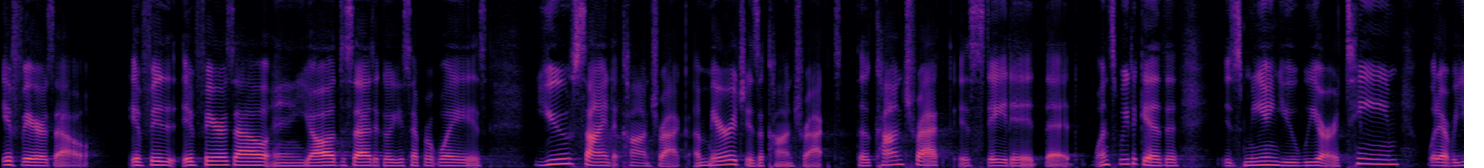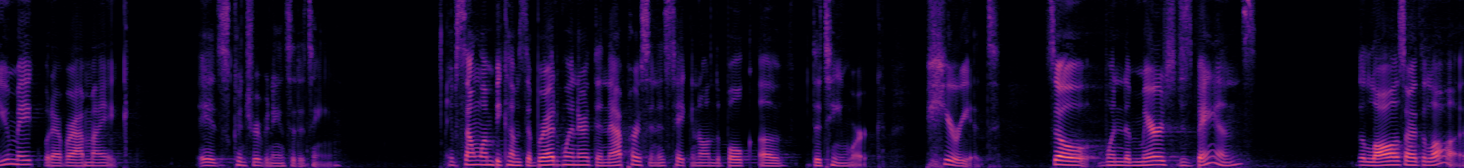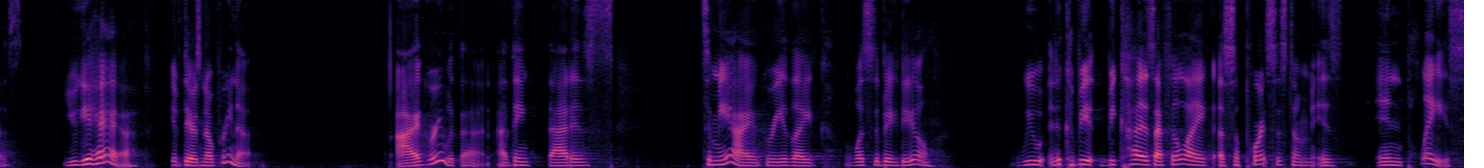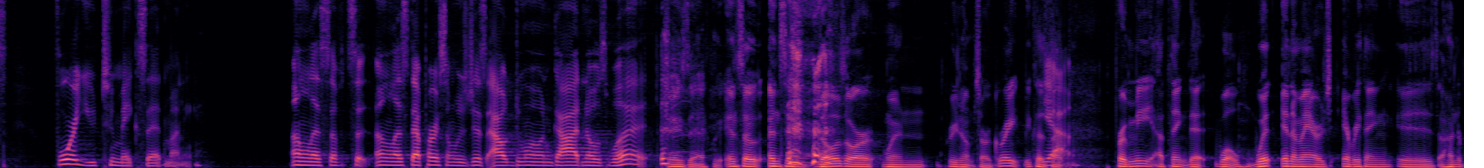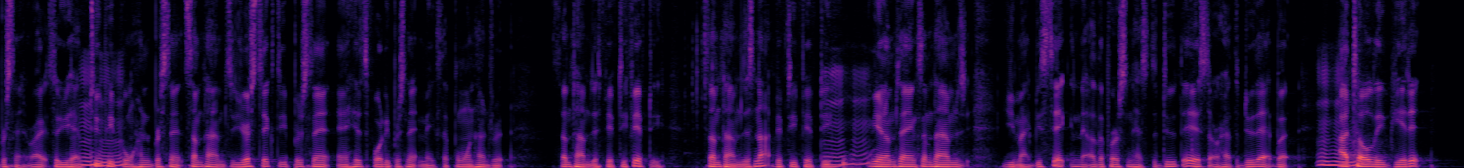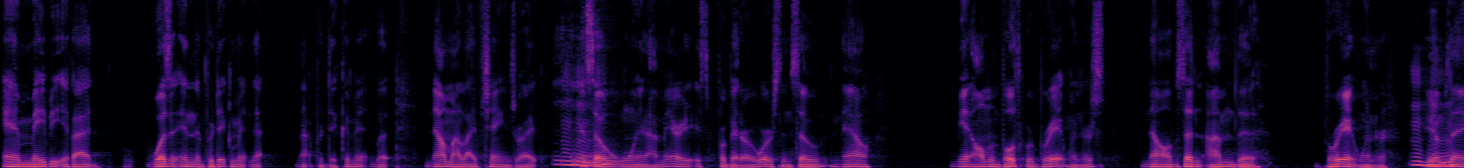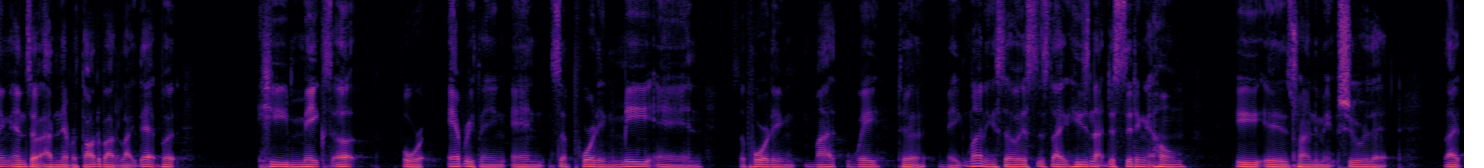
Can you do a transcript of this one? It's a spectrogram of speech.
it fares out. If it it fares out and y'all decide to go your separate ways, you signed a contract. A marriage is a contract. The contract is stated that once we together, it's me and you. We are a team. Whatever you make, whatever I make, is contributing to the team if someone becomes the breadwinner, then that person is taking on the bulk of the teamwork. Period. So when the marriage disbands, the laws are the laws. You get half if there's no prenup. I agree with that. I think that is, to me, I agree. Like, what's the big deal? We it could be because I feel like a support system is in place for you to make said money unless of, unless that person was just out doing God knows what. exactly. And so and so those are when prenups are great because like, Yeah. for me, I think that well, with in a marriage, everything is 100 percent, right? So you have two Mm-hmm. people 100 percent. Sometimes your 60 percent and his 40 percent makes up 100. Sometimes it's 50 50. Sometimes it's not 50 50. Mm-hmm. You know what I'm saying? Sometimes you might be sick and the other person has to do this or have to do that. But Mm-hmm. I totally get it. And maybe if I wasn't in the predicament that not predicament, but now my life changed, right? Mm-hmm. And so when I married, it's for better or worse. And so now me and Almond both were breadwinners. Now all of a sudden I'm the breadwinner. You know what I'm mm-hmm. saying? And so I've never thought about it like that, but he makes up for everything and supporting me and supporting my way to make money. So it's just like he's not just sitting at home. He is trying to make sure that like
